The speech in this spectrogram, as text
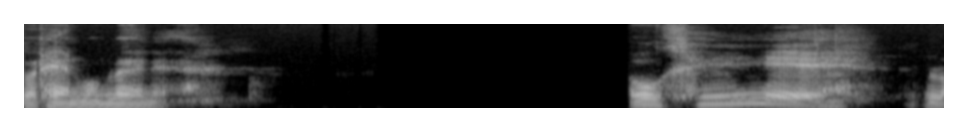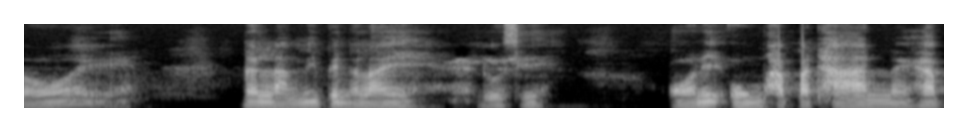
ตัวแทนผมเลยเนี่ย โอเคเรียบร้อย ด้านหลังนี่เป็นอะไร ดูสิอ๋อนี่องค์พระประธานนะครับ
